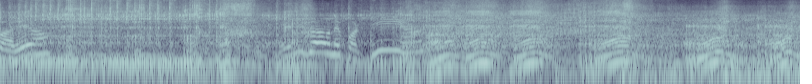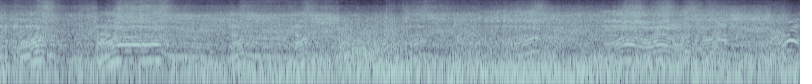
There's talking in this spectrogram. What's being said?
Bah allez hein. Et les gars hein. Ah ouais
